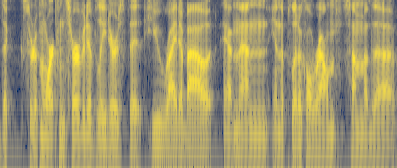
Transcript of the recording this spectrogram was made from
the sort of more conservative leaders that you write about, and then in the political realm, some of the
